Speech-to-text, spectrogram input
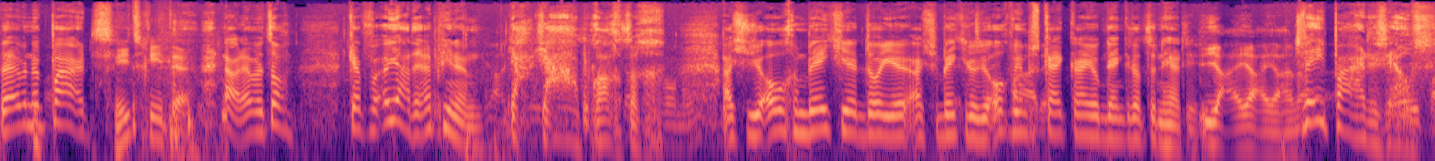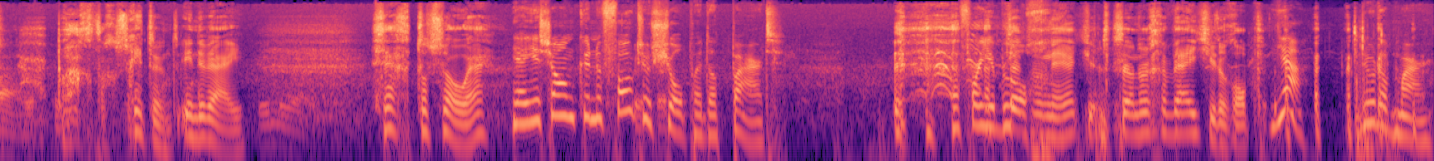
We hebben een paard. Niet schieten. Nou, dan hebben we toch... Ik heb... oh, ja, daar heb je hem. Ja, ja, prachtig. Als je je ogen een beetje door je, als je een beetje door je oogwimpers kijkt... kan je ook denken dat het een hert is. Ja, ja, ja. Twee paarden zelfs. Prachtig, schitterend, in de wei. Zeg, tot zo, hè? Ja, je zou hem kunnen photoshoppen, dat paard. Voor je blog. Hertje, er gewijtje erop. Ja, doe dat maar.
